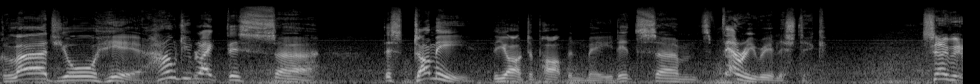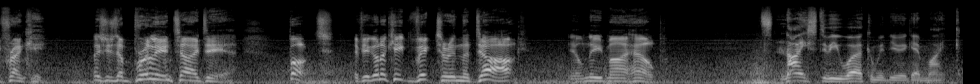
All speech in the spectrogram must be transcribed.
glad you're here. How do you like this, uh, this dummy the art department made? It's, um, it's very realistic. Save it, Frankie. This is a brilliant idea. But if you're gonna keep Victor in the dark, he'll need my help. It's nice to be working with you again, Mike.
